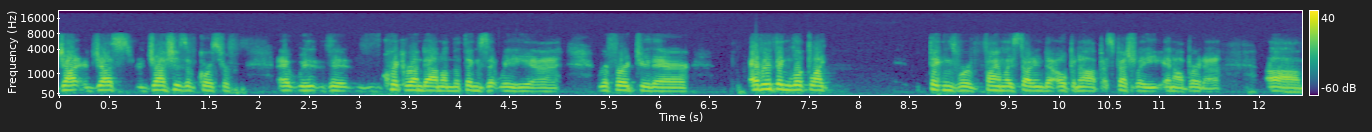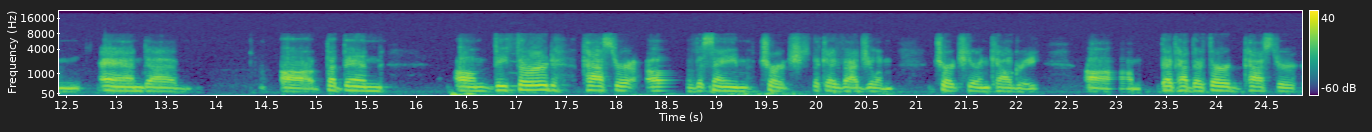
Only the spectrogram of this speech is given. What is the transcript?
Josh, Josh is of course ref- uh, the quick rundown on the things that we uh, referred to there. Everything looked like things were finally starting to open up, especially in Alberta. Um, and uh, uh, but then um, the third pastor of the same church, the Cave of Adullam Church here in Calgary, um, they've had their third pastor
